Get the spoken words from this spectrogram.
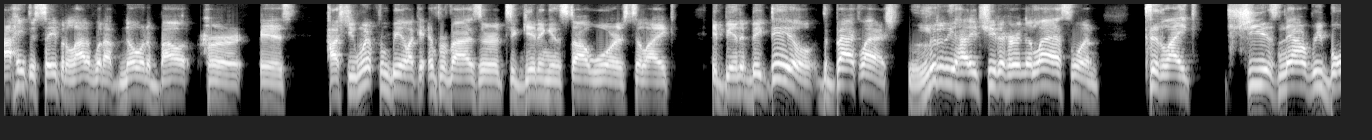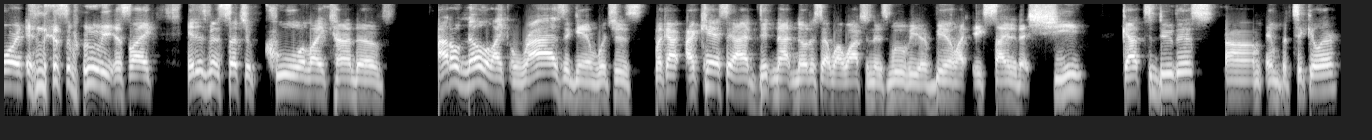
I hate to say, but a lot of what I've known about her is how she went from being like an improviser to getting in Star Wars to like it being a big deal, the backlash, literally how they treated her in the last one, to like she is now reborn in this movie. It's like it has been such a cool, like kind of, I don't know, like rise again, which is like I, I can't say I did not notice that while watching this movie of being like excited that she got to do this um in particular.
